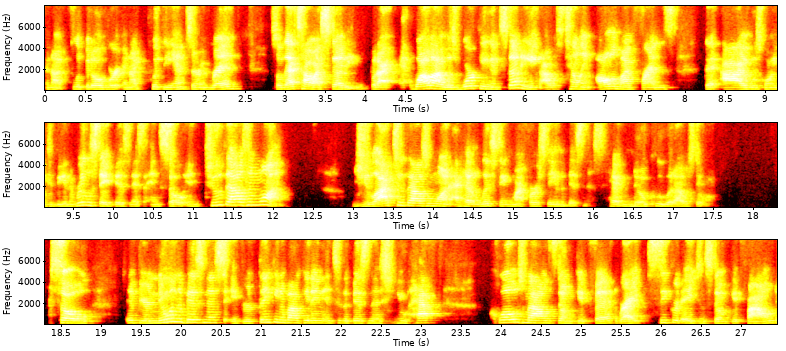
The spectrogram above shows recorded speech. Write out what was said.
And I'd flip it over and I'd put the answer in red. So that's how I studied. But I while I was working and studying, I was telling all of my friends that I was going to be in the real estate business. And so in 2001, July 2001, I had a listing my first day in the business. Had no clue what I was doing. So if you're new in the business, if you're thinking about getting into the business, you have closed mouths don't get fed, right? Secret agents don't get found.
